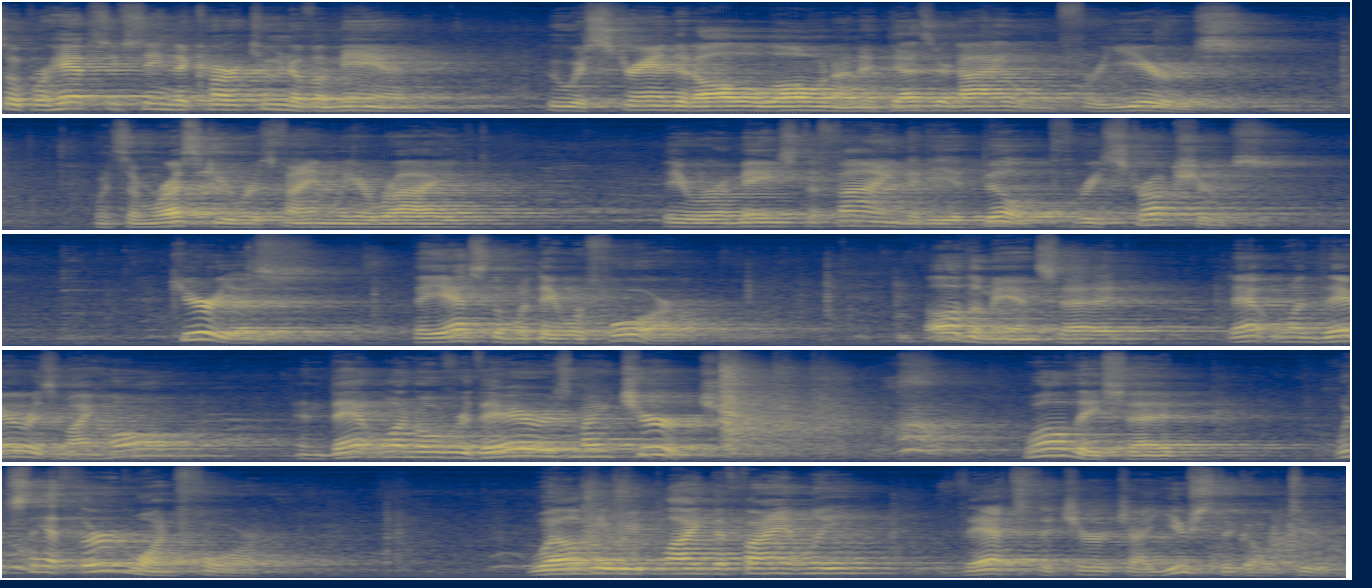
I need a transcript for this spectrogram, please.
So perhaps you've seen the cartoon of a man who was stranded all alone on a desert island for years. When some rescuers finally arrived, they were amazed to find that he had built three structures. Curious, they asked him what they were for. Oh, the man said, That one there is my home, and that one over there is my church. Well, they said, What's that third one for? Well, he replied defiantly, That's the church I used to go to.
